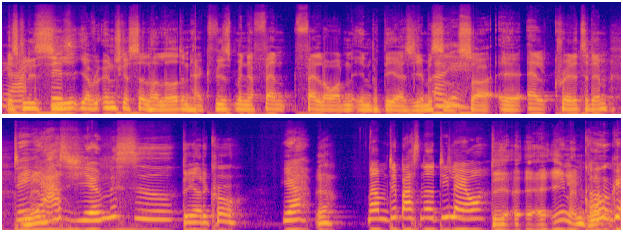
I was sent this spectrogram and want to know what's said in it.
Ja, jeg skal lige sige, fedt. jeg vil ønske, at jeg selv havde lavet den her quiz, men jeg fandt, faldt over den inde på DR's hjemmeside, Okay. så øh, alt credit til dem. Det men er hjemmeside. DR.dk, Ja. ja. Nå, men det er bare sådan noget, de laver. Det, af en eller anden grund, Okay.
